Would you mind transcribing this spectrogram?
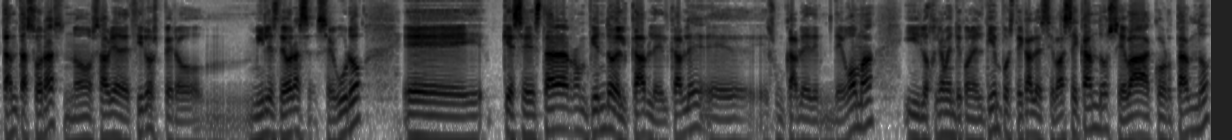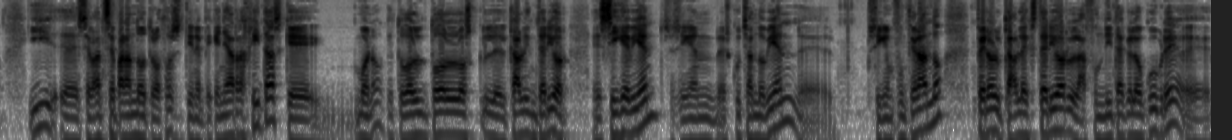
tantas horas, no sabría decir pero miles de horas seguro, eh, que se está rompiendo el cable. El cable eh, es un cable de, goma y lógicamente con el tiempo este cable se va secando, se va acortando y eh, se van separando trozos. Tiene pequeñas rajitas que, bueno, que todo, todo el cable interior sigue bien, se siguen escuchando bien siguen funcionando, pero el cable exterior, la fundita que lo cubre, eh,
